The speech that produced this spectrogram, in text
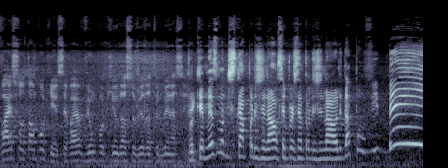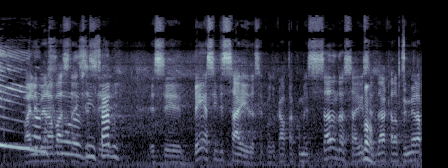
Vai soltar um pouquinho, você vai ouvir um pouquinho da subida da turbina assim. Porque mesmo de escape original, 100% original, ele dá pra ouvir bem Vai lá no liberar fundo, bastante assim, esse, sabe? esse. Bem assim de saída. Assim, quando o carro tá começando a sair, Bom. você dá aquela primeira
